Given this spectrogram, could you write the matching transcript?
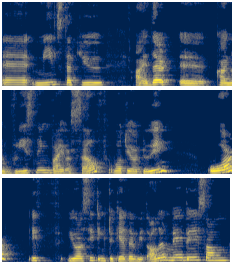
uh, means that you either uh, kind of reasoning by yourself what you are doing or if you are sitting together with other maybe some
